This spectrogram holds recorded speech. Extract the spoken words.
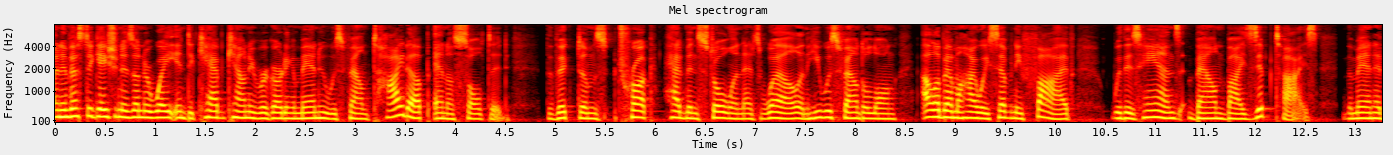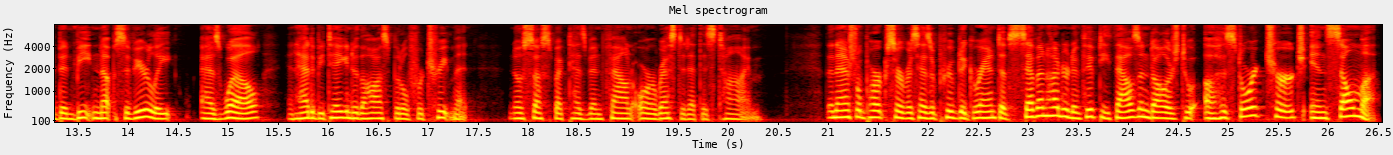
An investigation is underway in DeKalb County regarding a man who was found tied up and assaulted. The victim's truck had been stolen as well, and he was found along Alabama Highway 75 with his hands bound by zip ties. The man had been beaten up severely as well and had to be taken to the hospital for treatment. No suspect has been found or arrested at this time. The National Park Service has approved a grant of $750,000 to a historic church in Selma.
